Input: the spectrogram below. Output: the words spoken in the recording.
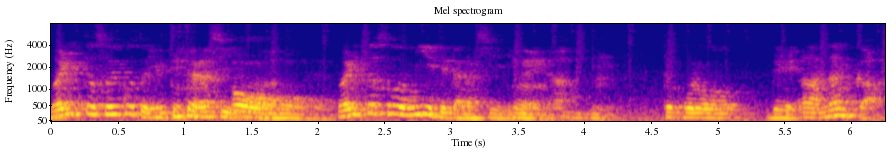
割とそういうことを言ってたらしいとか、割とそう見えてたらしいみたいなうんところで、あなんか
